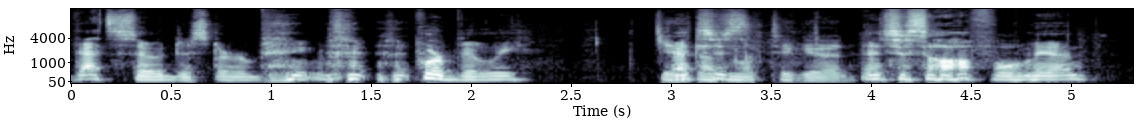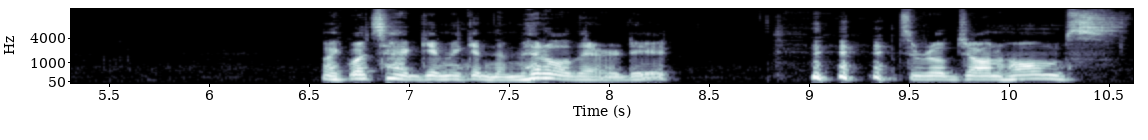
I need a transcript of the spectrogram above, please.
That's so disturbing. Poor Billy. Yeah, it That's doesn't just- look too good. That's just awful, man. Like, what's that gimmick in the middle there, dude? it's a real John Holmes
